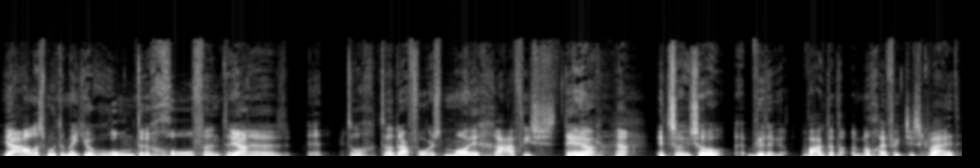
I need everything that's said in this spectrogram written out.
ja, alles moet een beetje rond en golvend. En, Ja. eh, eh, toch? Terwijl daarvoor is mooi, grafisch, sterk. Ja. Ja. En sowieso wil ik, wou ik dat nog eventjes kwijt,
